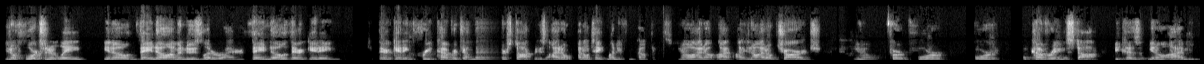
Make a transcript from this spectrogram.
you know, fortunately, you know, they know I'm a newsletter writer. They know they're getting they're getting free coverage on their, stock because I don't I don't take money from companies. You know, I don't I, I you know I don't charge you know for for for covering the stock because you know I'm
